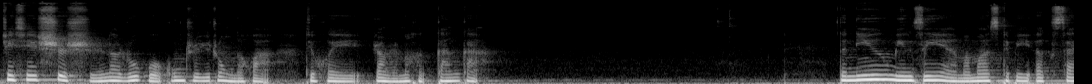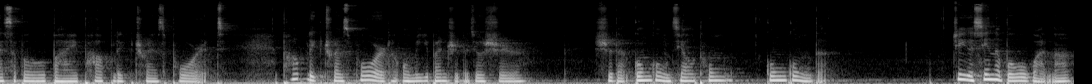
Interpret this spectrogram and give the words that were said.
这些事实呢，如果公之于众的话，就会让人们很尴尬。The new museum must be accessible by public transport. Public transport 我们一般指的就是是的公共交通，公共的。这个新的博物馆呢，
